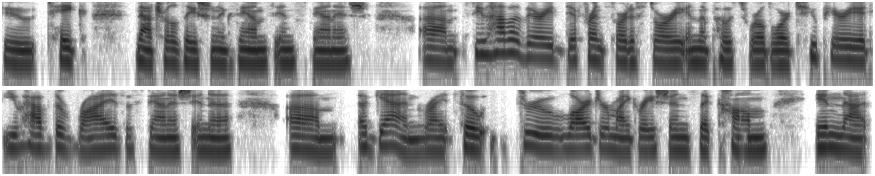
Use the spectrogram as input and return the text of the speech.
to take naturalization exams in Spanish. Um, so you have a very different sort of story in the post World War II period. You have the rise of Spanish in a um, again, right? So through larger migrations that come in that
